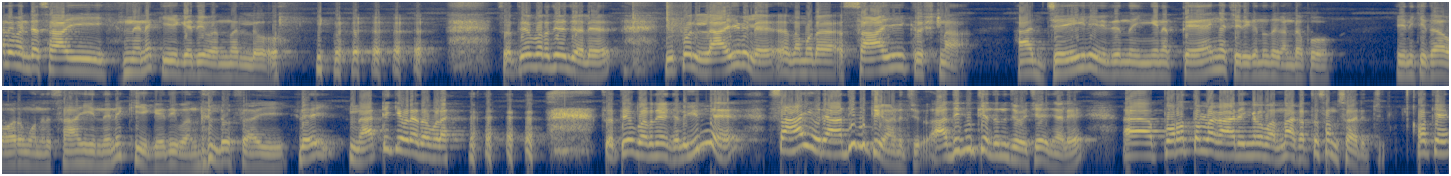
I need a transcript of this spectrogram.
എന്നാലും എന്റെ സായി നിനക്ക് ഈ ഗതി വന്നല്ലോ. സത്യം പറഞ്ഞു കഴിഞ്ഞാൽ ഇപ്പോൾ ലൈവിൽ നമ്മുടെ സായി കൃഷ്ണ ആ ജയിലിൽ ഇരുന്ന് ഇങ്ങനെ തേങ്ങ ചിരിക്കുന്നത് കണ്ടപ്പോ എനിക്കിതാ ഓർമ്മ വന്നത്. സായി നിനക്ക് ഈ ഗതി വന്നല്ലോ സായി. ഡേയ് നാട്ടിക്കവിടെ നമ്മളെ. സത്യം പറഞ്ഞു കഴിഞ്ഞാൽ ഇന്ന് സായി ഒരു അതിബുദ്ധി കാണിച്ചു. അതിബുദ്ധി എന്തെന്ന് ചോദിച്ചു കഴിഞ്ഞാൽ പുറത്തുള്ള കാര്യങ്ങൾ വന്ന് അകത്ത് സംസാരിച്ചു. ഓക്കെ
